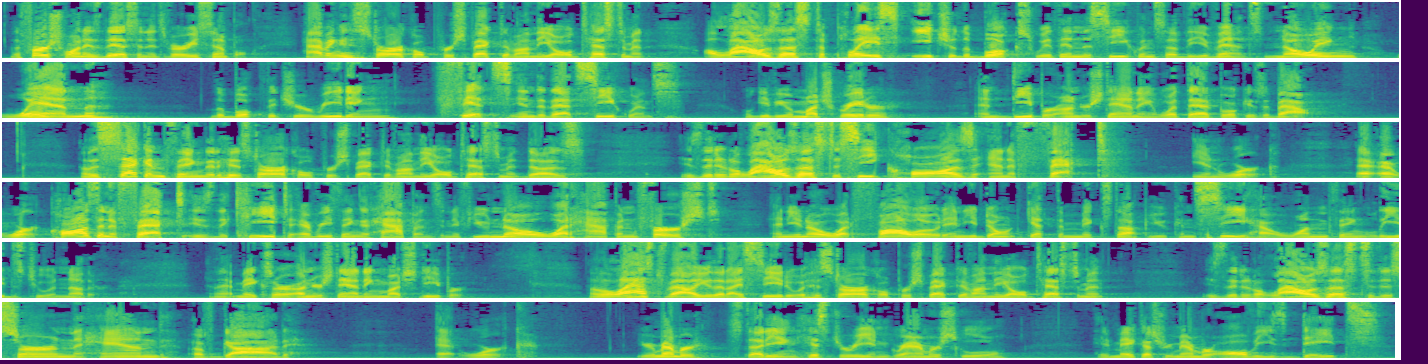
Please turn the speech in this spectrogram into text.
The first one is this, and it's very simple. Having a historical perspective on the Old Testament allows us to place each of the books within the sequence of the events, knowing when the book that you're reading fits into that sequence will give you a much greater and deeper understanding of what that book is about. Now the second thing that a historical perspective on the Old Testament does is that it allows us to see cause and effect in work at work. Cause and effect is the key to everything that happens. And if you know what happened first and you know what followed and you don't get them mixed up, you can see how one thing leads to another. And that makes our understanding much deeper. Now the last value that I see to a historical perspective on the Old Testament is that it allows us to discern the hand of God at work. You remember studying history in grammar school? It'd make us remember all these dates.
